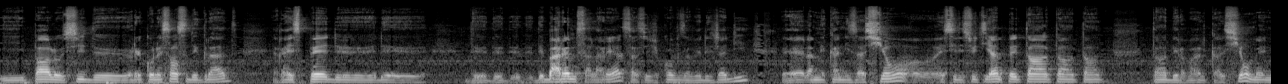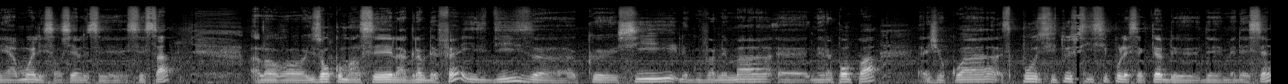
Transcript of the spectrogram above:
Il parle aussi de reconnaissance des grades, respect de, des barèmes salariales, ça c'est, comme vous avez déjà dit, la mécanisation, euh, ainsi de suite. Il y a un peu tant, tant de revendications, mais néanmoins l'essentiel c'est ça. Alors, euh, ils ont commencé la grève de faim. Ils disent euh, que si le gouvernement ne répond pas, je crois, pour, surtout ici pour le secteur des médecins,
